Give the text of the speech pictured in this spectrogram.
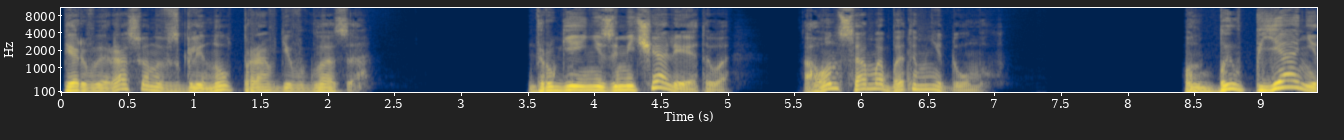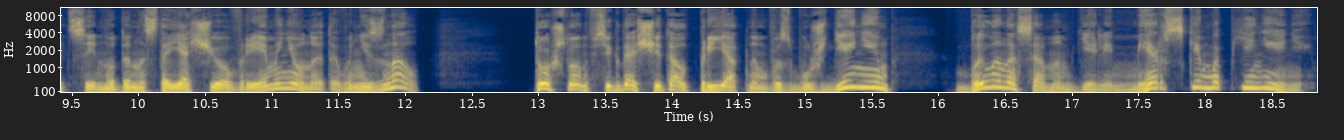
Первый раз он взглянул правде в глаза. Другие не замечали этого, а он сам об этом не думал. Он был пьяницей, но до настоящего времени он этого не знал. То, что он всегда считал приятным возбуждением, было на самом деле мерзким опьянением.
